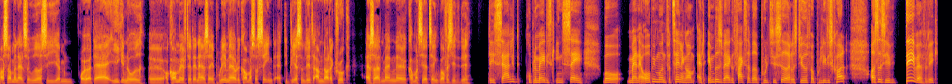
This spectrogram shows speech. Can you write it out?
og så er man altså ude og sige, jamen prøv at høre, der er ikke noget øh, at komme efter den her sag. Problemet er jo, at det kommer så sent, at det bliver sådan lidt, I'm not a crook. Altså, at man øh, kommer til at tænke, hvorfor siger de det? Det er særligt problematisk i en sag, hvor man er oppe imod en fortælling om, at embedsværket faktisk har været politiseret eller styret fra politisk hold, og så siger vi, det er i hvert fald ikke,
